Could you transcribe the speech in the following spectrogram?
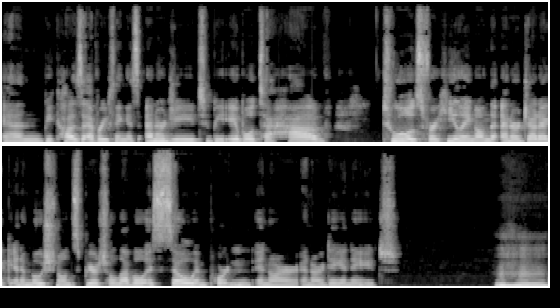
And because everything is energy, to be able to have tools for healing on the energetic and emotional and spiritual level is so important in our in our day and age. Hmm.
